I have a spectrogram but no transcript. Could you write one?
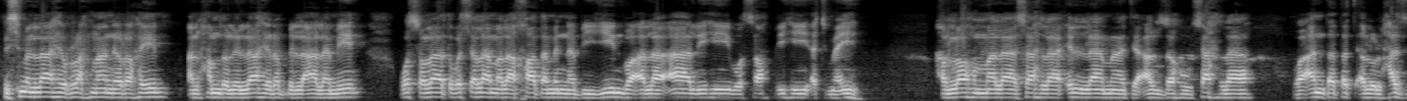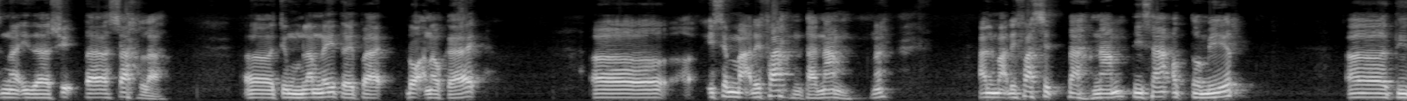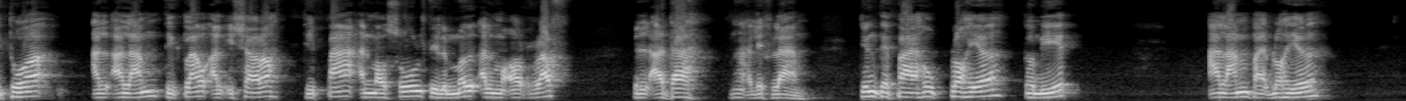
Bismillahirrahmanirrahim. Alhamdulillahirabbil alamin. Wassalatu wassalamu ala khatamin nabiyyin wa ala alihi wa sahbihi ajma'in. Allahumma la sahla illa ma ja'altahu sahla wa anta taj'alul hazna idza syi'ta sahla. Ờ, chừng năm nay tới bài đoạn nào cái uh, isim ma'rifah ta năm nah. al ma'rifah sittah năm tisa at-tamir uh, ti tua al alam ti klau al isyarah ti pa al mausul ti lemur al mu'arraf bil adah nah alif lam. Chừng te pa hu ploh ya tamir alam pa ploh ya.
